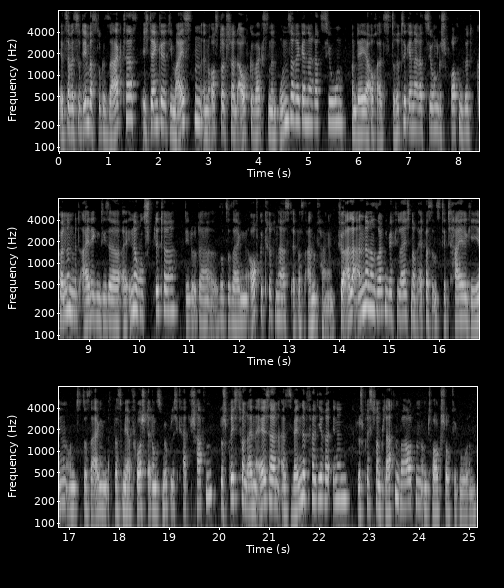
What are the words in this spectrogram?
Jetzt aber zu dem, was du gesagt hast. Ich denke, die meisten in Ostdeutschland aufgewachsenen unserer Generation, von der ja auch als dritte Generation gesprochen wird, können mit einigen dieser Erinnerungssplitter, die du da sozusagen aufgegriffen hast, etwas anfangen. Für alle anderen sollten wir vielleicht noch etwas ins Detail gehen und sozusagen etwas mehr Vorstellungsmöglichkeiten schaffen. Du sprichst von deinen Eltern als WendeverliererInnen, du sprichst von Plattenbauten und Talkshow-Figuren.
